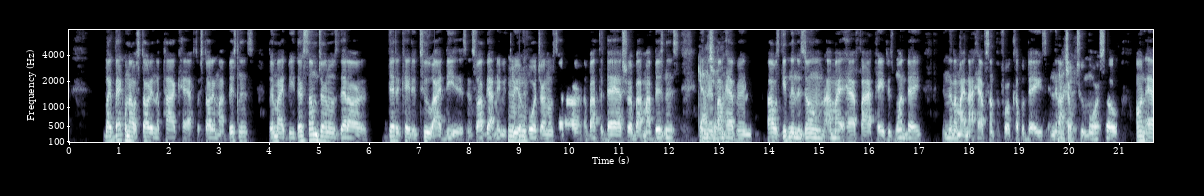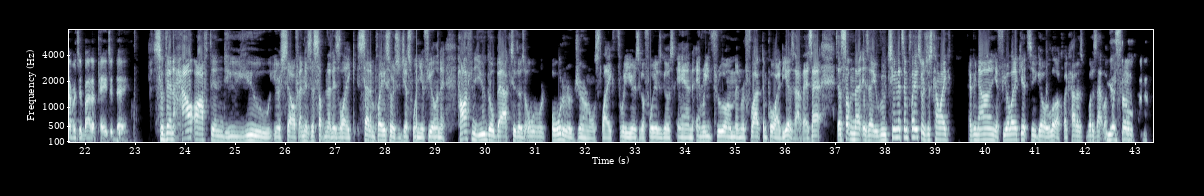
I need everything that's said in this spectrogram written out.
like back when I was starting the podcast or starting my business, there might be there's some journals that are dedicated to ideas, and so I've got maybe 3 mm-hmm. or four journals that are about the dash or about my business. Gotcha. And if I'm having, if I was getting in the zone, I might have five pages one day, and then I might not have something for a couple days, and then gotcha. I have two more. So on average, about a page a day. So then, how often do you yourself, and is this something that is like set in place, or is it just when you're feeling it? How often do you go back to those older older journals, like three years ago, four years ago, and and read through them and reflect and pull ideas out of it? Is that is that something that is a routine that's in place, or just kind of like every now and then you feel like it, so you go look like how does what does that look yeah, like? So uh,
